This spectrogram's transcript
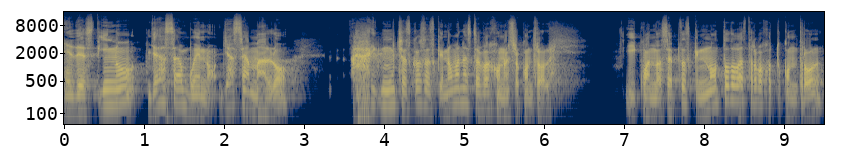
el destino, ya sea bueno, ya sea malo, hay muchas cosas que no van a estar bajo nuestro control. Y cuando aceptas que no todo va a estar bajo tu control,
